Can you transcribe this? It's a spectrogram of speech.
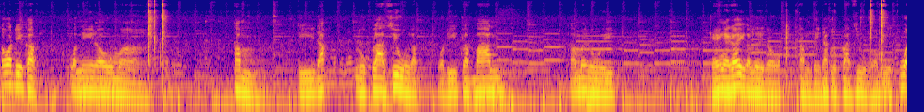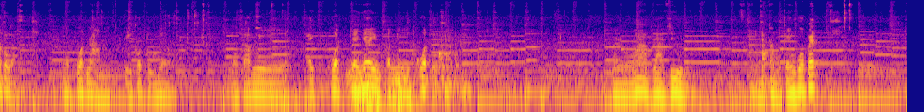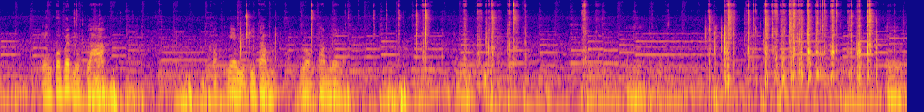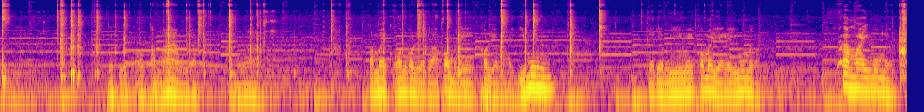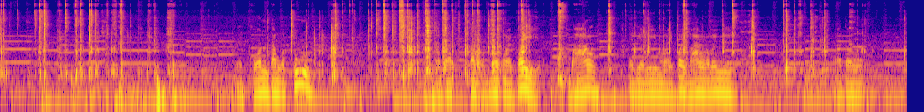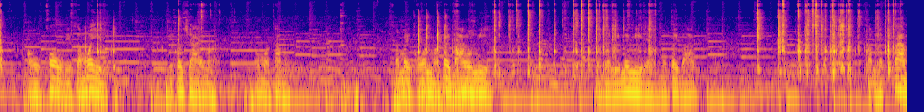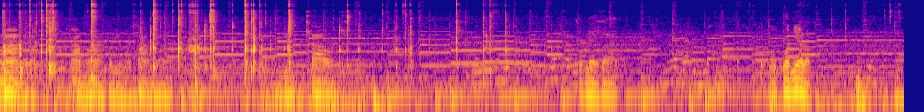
สวัสดีครับ วันนี้เรามาตั้มตีดักลูกปลาซิ่วกันครับวันดีกลับบ้านก็ไม่รู้แกงไงเลยกันเลยเราทำตีดักลูกปลาซิ่วเรามีขวดกับขวดน้ำตีก็ตุ่มแล้วแล้วก็มีไอ้ขวดใหญ่ๆกันมีขวดเราว่าปลาซิ่วทำแกงกัวเป็ดแกงกัวเป็ดลูกปลา เนี่ยวิธีทำลองทำเลยครับอืมนี่คือเอาทำห้ามันครับทำห้าทำไม่ก้อนก็เรียกว่าข้องมันนี้เขาเรียกว่าอีมุมแต่เดี๋ยวมีไม่ก็ไม่เรียกอะไรอีมุมเลยครับห้าไม้มุมเลยก้อนทำกับตุ้งแล้วก็ต้อง กับบอกไม้ป้อยบางแต่เดี๋ยวนี้ไม้ป้อยบางก็ไม่มีต้องเอาข้องเด็กสมัยที่เขาใช้มาเอามาทำสมัยก่อนไม้ป้อยบางมันมีแต่เดี๋ยวนี้ไม่มีแล้วไม้ป้อยบางทำจากก้ามห้านะครับก้ามห้าเขาเรียกว่าก้ามห้าดีกาวเสร็จแล้วก็ ของขวดเนี่ยครับ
